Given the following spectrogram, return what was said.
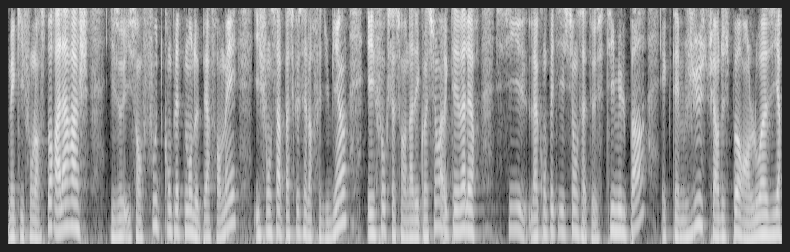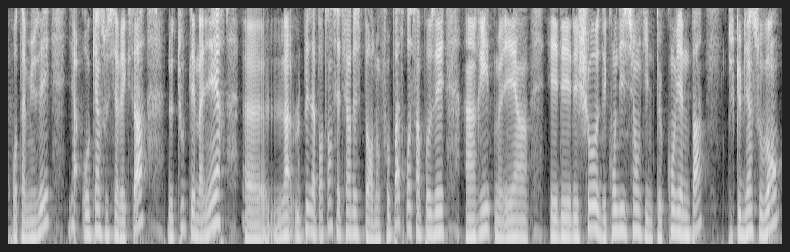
mais qui font leur sport à l'arrache. Ils ils s'en foutent complètement de performer, ils font ça parce que ça leur fait du bien et il faut que ça soit en adéquation avec tes valeurs. Si la compétition ça te stimule pas et que tu aimes juste faire du sport en loisir pour t'amuser, il n'y a aucun souci avec ça. De toutes les manières, euh, le plus important c'est de faire du sport. Donc faut pas trop s'imposer un rythme et, un, et des choses, des conditions qui ne te conviennent pas puisque bien souvent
